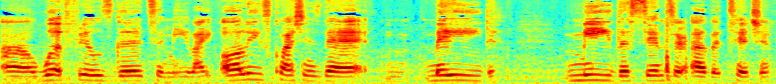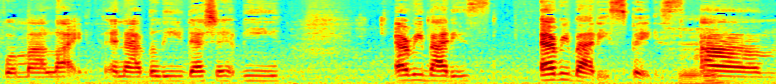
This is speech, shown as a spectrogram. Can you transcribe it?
Uh, what feels good to me? Like all these questions that made me the center of attention for my life, and I believe that should be everybody's everybody's space. Mhm. Um,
